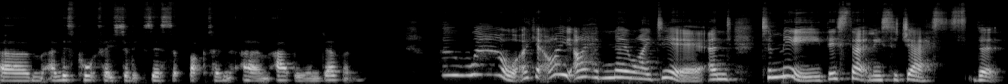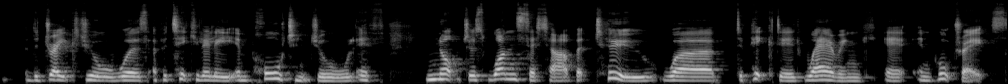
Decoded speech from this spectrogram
Um, and this portrait still exists at Buckland um, Abbey in Devon. Oh wow! Okay, I I had no idea, and to me, this certainly suggests that the Drake jewel was a particularly important jewel. If not just one sitter, but two were depicted wearing it in portraits.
